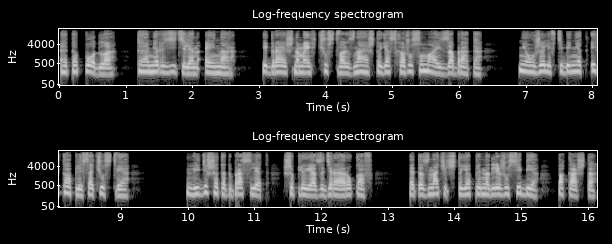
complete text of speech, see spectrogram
Это подло. Ты омерзителен, Эйнар. Играешь на моих чувствах, зная, что я схожу с ума из-за брата. Неужели в тебе нет и капли сочувствия? Видишь этот браслет?» — шеплю я, задирая рукав. «Это значит, что я принадлежу себе, пока что».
